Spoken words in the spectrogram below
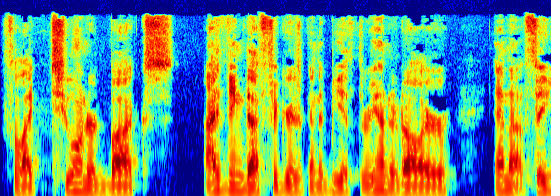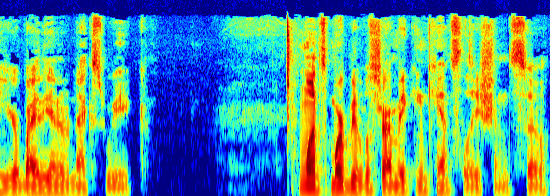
for like 200 bucks. I think that figure is going to be a $300 and up figure by the end of next week. Once more people start making cancellations. So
